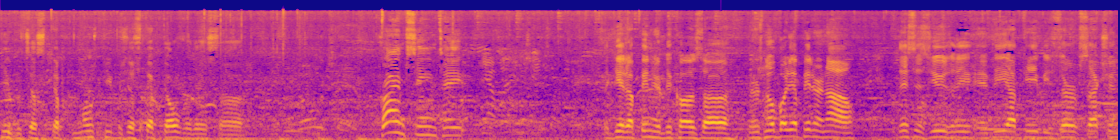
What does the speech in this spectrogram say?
People just stepped. Most people just stepped over this uh, crime scene tape to get up in here because uh, there's nobody up in here now. This is usually a VIP reserved section,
